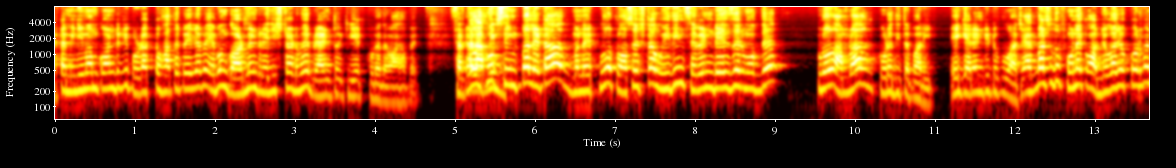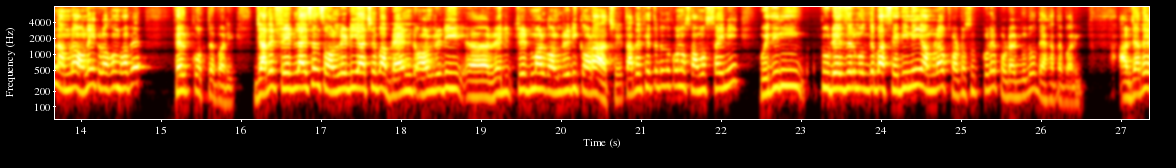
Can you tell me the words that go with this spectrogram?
একটা মিনিমাম কোয়ান্টিটি প্রোডাক্টও হাতে পেয়ে যাবে এবং গভর্নমেন্ট রেজিস্টার্ড হয়ে ব্র্যান্ড ক্রিয়েট করে দেওয়া হবে। স্যার তাহলে খুব সিম্পল এটা মানে পুরো প্রসেসটা উইদিন সেভেন ডেজ এর মধ্যে পুরো আমরা করে দিতে পারি। এই গ্যারান্টিটুকু আছে। একবার শুধু ফোনে যোগাযোগ করবেন আমরা অনেক রকম ভাবে হেল্প করতে পারি। যাদের ট্রেড লাইসেন্স অলরেডি আছে বা ব্র্যান্ড অলরেডি ট্রেডমার্ক অলরেডি করা আছে তাদের ক্ষেত্রে তো কোনো সমস্যাই নেই। উইদিন টু ডেজ এর মধ্যে বা সেদিনই আমরা ফটোশুট করে প্রোডাক্টগুলো দেখাতে পারি। আর যাদের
